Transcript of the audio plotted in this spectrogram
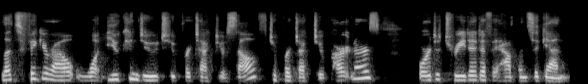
let's figure out what you can do to protect yourself, to protect your partners, or to treat it if it happens again.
